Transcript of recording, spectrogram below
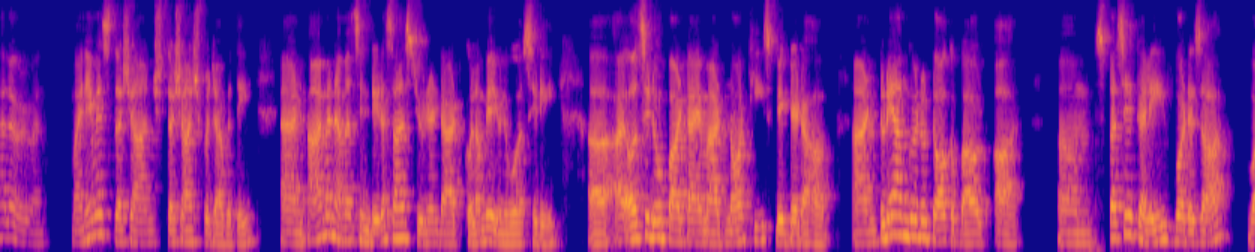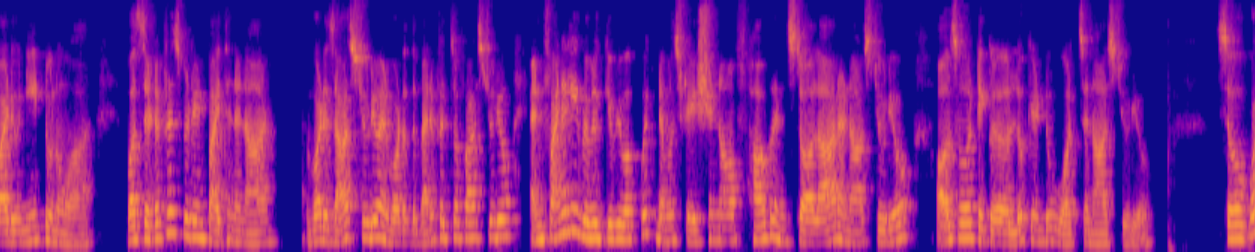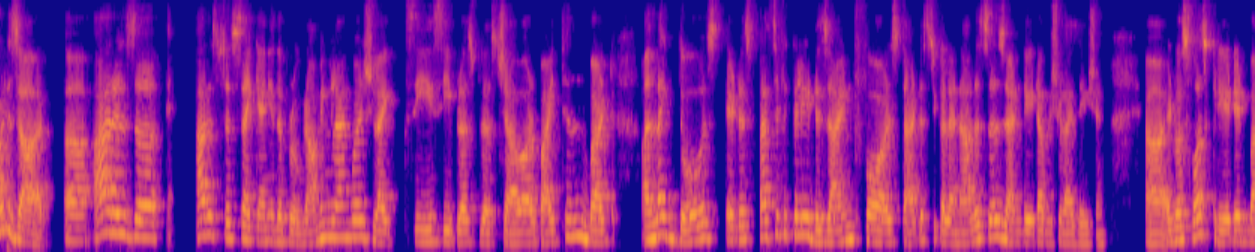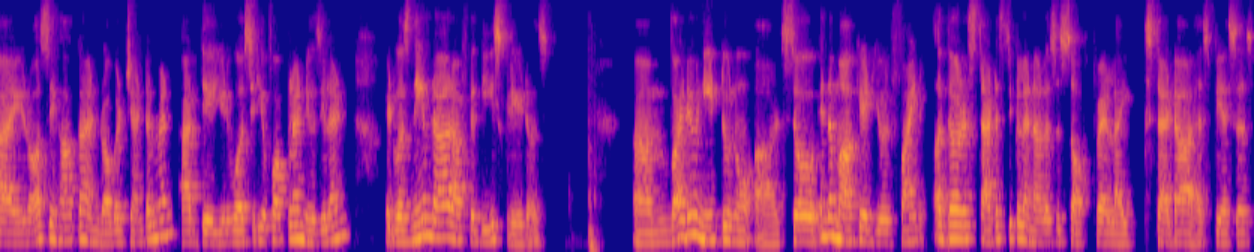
Hello, everyone. My name is Dashansh, Dashansh Prajapati, and I'm an MS in data science student at Columbia University. Uh, I also do part-time at Northeast Big Data Hub, and today I'm going to talk about R. Um, specifically, what is R? Why do you need to know R? What's the difference between Python and R? What is RStudio and what are the benefits of RStudio? And finally, we will give you a quick demonstration of how to install R and RStudio also take a look into what's in RStudio. So what is R? Uh, R is uh, R is just like any other programming language like C, C++, Java, or Python, but unlike those, it is specifically designed for statistical analysis and data visualization. Uh, it was first created by Ross Ihaka and Robert Gentleman at the University of Auckland, New Zealand. It was named R after these creators. Um, why do you need to know R? So in the market, you'll find other statistical analysis software like Stata, SPSS,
